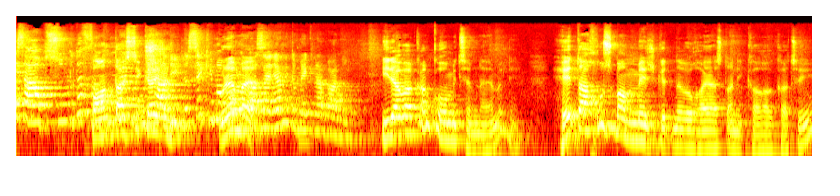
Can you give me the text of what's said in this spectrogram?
այս աբսուրդը ֆանտաստիկա է։ հիմա Բազարյանը կմեկնաբանի։ Իրավական կողմից եմ նայում էլի։ Հետախուզման մեջ գտնվող Հայաստանի քաղաքացին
